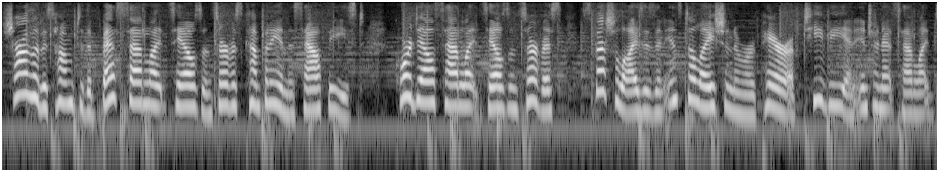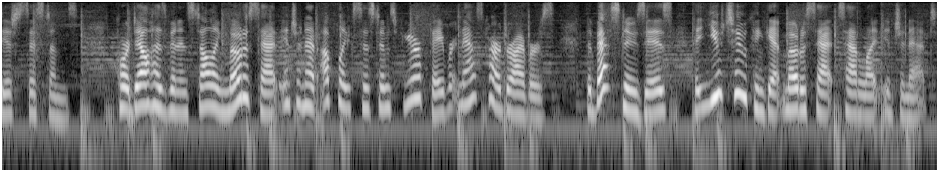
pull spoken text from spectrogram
Charlotte is home to the best satellite sales and service company in the Southeast. Cordell Satellite Sales and Service specializes in installation and repair of TV and internet satellite dish systems. Cordell has been installing Motosat internet uplink systems for your favorite NASCAR drivers. The best news is that you too can get Motosat satellite internet.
